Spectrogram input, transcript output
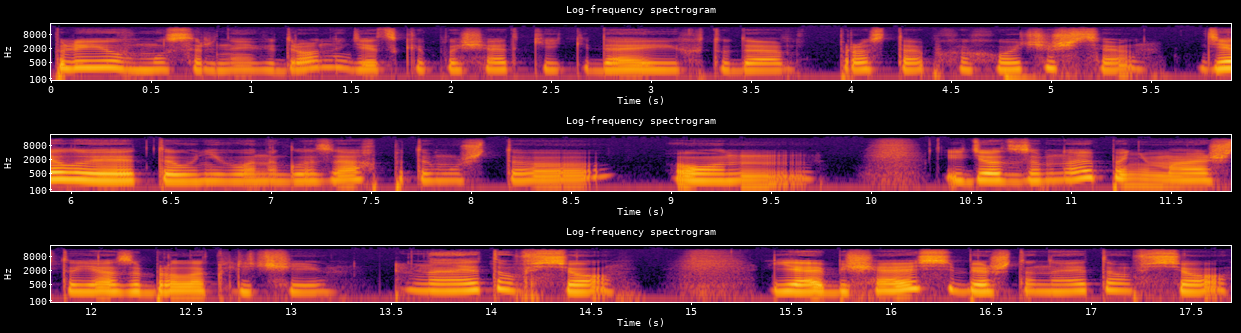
Плюю в мусорное ведро на детской площадке и кидаю их туда. Просто обхохочешься. Делаю это у него на глазах, потому что он идет за мной, понимая, что я забрала ключи. На этом все. Я обещаю себе, что на этом все.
